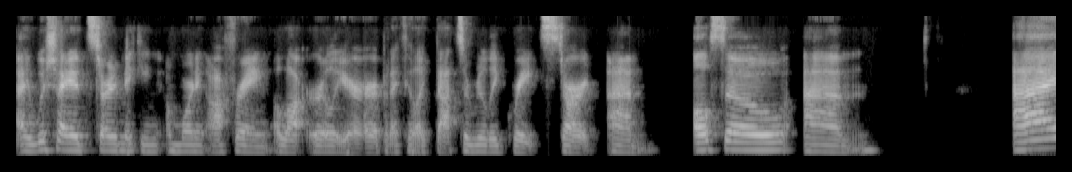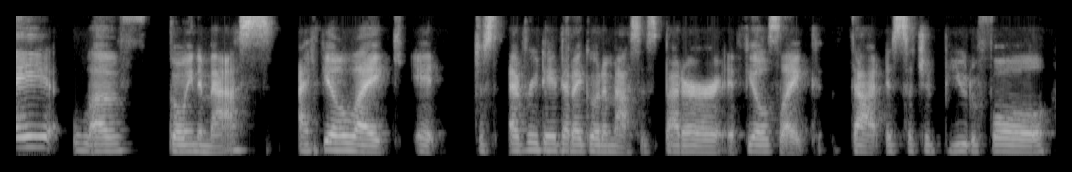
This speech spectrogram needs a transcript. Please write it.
I wish I had started making a morning offering a lot earlier, but I feel like that's a really great start. Um, also, um, I love going to mass. I feel like it just every day that I go to mass is better. It feels like that is such a beautiful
